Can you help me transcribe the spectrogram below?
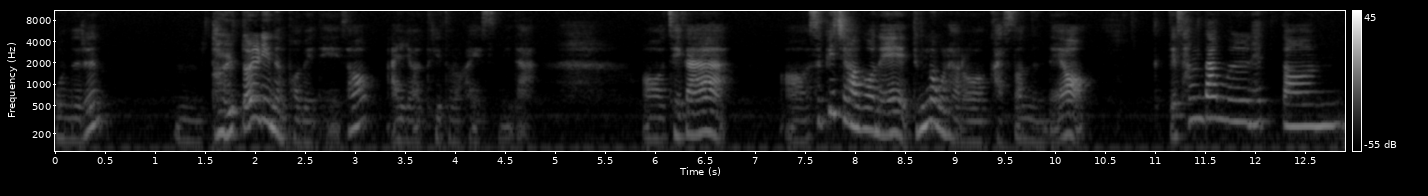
오늘은 음, 덜 떨리는 법에 대해서 알려드리도록 하겠습니다. 어, 제가 어, 스피치 학원에 등록을 하러 갔었는데요. 그때 상담을 했던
